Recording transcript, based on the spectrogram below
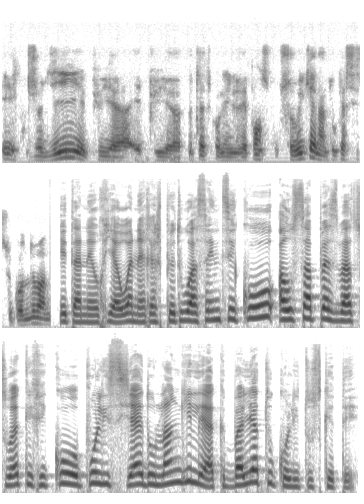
et jeudi, et puis, euh, et puis euh, peut-être qu'on ait une réponse pour ce week-end. En tout cas, c'est ce qu'on demande. Eta neurri hauen errespetua zaintzeko, hauzapez batzuek erriko polizia edo langileak baliatuko lituzkete.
